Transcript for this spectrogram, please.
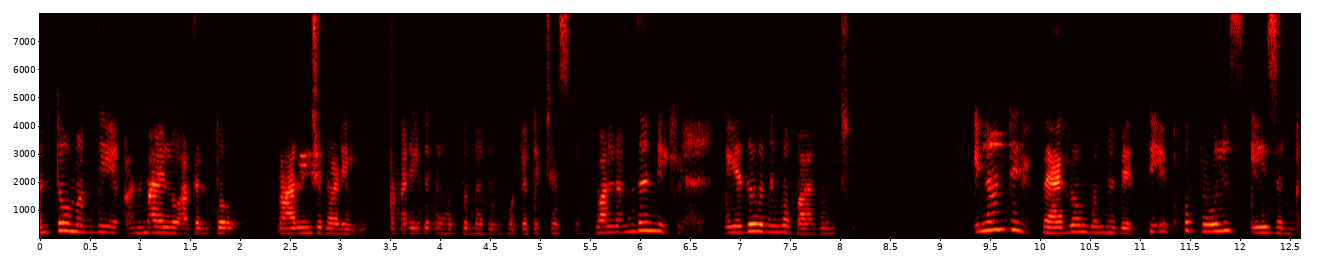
ఎంతో మంది అమ్మాయిలు అతనితో బాధించబడి భారీగా అవుతున్నారు ముట్టడి చేస్తుంది వాళ్ళందరినీ ఏదో విధంగా బాధించి ఇలాంటి బ్యాక్గ్రౌండ్ ఉన్న వ్యక్తి ఒక పోలీస్ ఏజెంట్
